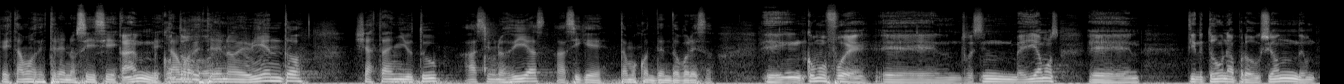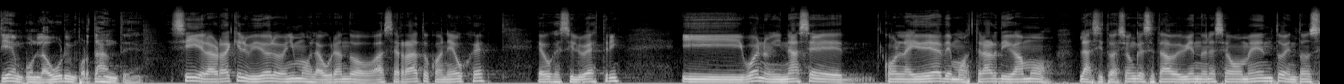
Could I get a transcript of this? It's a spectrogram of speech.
Estamos de estreno, sí, sí. Están Estamos todo, de estreno eh. de viento. Ya está en YouTube hace unos días, así que estamos contentos por eso. Eh, ¿Cómo fue? Eh, recién veíamos, eh, tiene toda una producción de un tiempo, un laburo importante. Sí, la verdad que el video lo venimos laburando hace rato con Euge, Euge Silvestri. Y bueno, y nace con la idea de mostrar, digamos, la situación que se estaba viviendo en ese momento. Entonces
